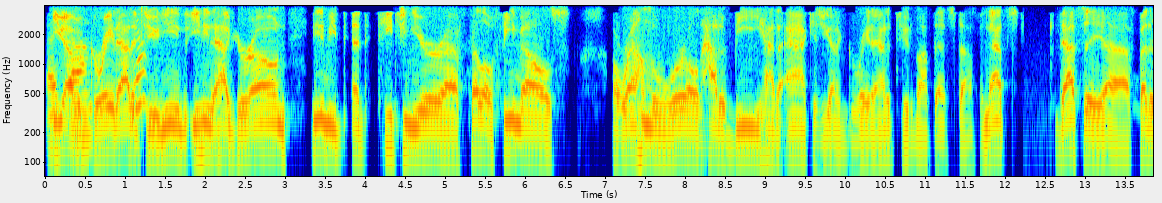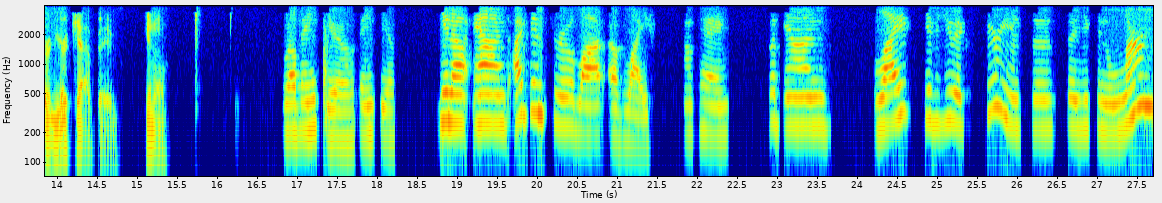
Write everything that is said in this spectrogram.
But, you have um, a great attitude. yeah. You need you need to have your own. You need to be uh, teaching your uh, fellow females around the world how to be, how to act, because you got a great attitude about that stuff, and that's that's a uh, feather in your cap, babe. You know. Well, thank you, thank you. You know, and I've been through a lot of life. Okay, but and life gives you experiences so you can learn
